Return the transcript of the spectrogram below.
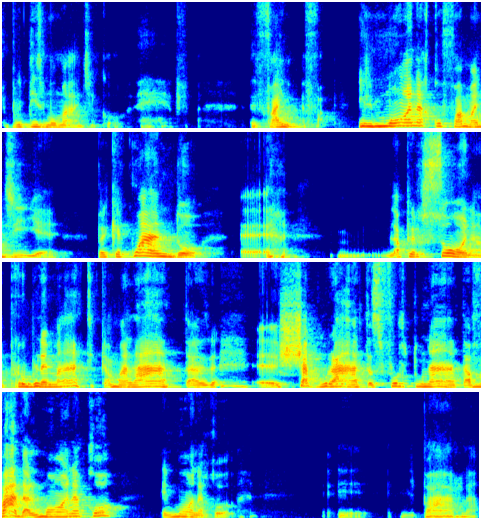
Il buddismo magico. Eh, fa, fa, il monaco fa magie, perché quando eh, la persona problematica, malata, eh, sciagurata, sfortunata va dal monaco, e il monaco eh, gli parla,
